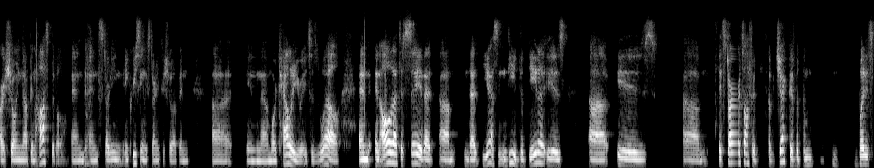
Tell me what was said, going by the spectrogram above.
are showing up in hospital and and starting increasingly starting to show up in uh, in uh, mortality rates as well. And, and all of that to say that, um, that yes, indeed, the data is, uh, is um, it starts off objective, but the, but it's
